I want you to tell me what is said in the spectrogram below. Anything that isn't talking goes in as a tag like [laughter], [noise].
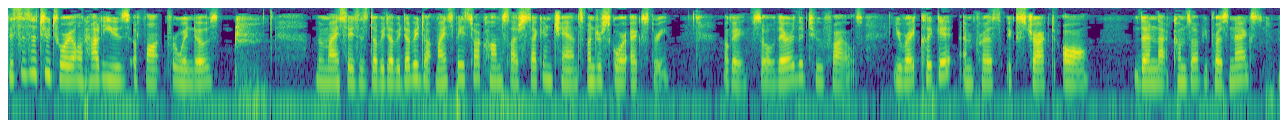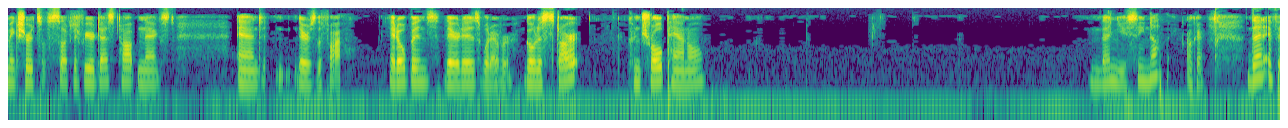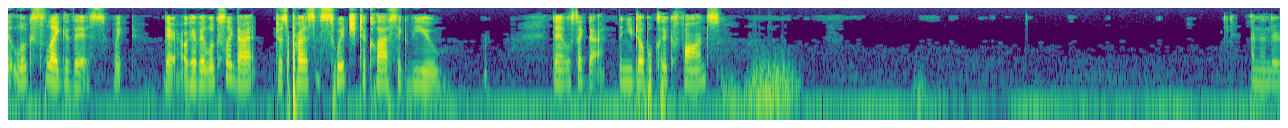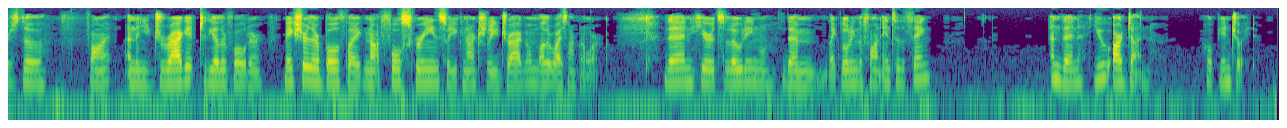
This is a tutorial on how to use a font for Windows. [coughs] the MySpace is www.myspace.com slash secondchance underscore x3. Okay, so there are the two files. You right click it and press extract all. Then that comes up, you press next, make sure it's selected for your desktop, next, and there's the file. It opens, there it is, whatever. Go to start, control panel, then you see nothing. Okay. Then if it looks like this, wait, there. Okay, if it looks like that, just press switch to classic view. Then it looks like that. Then you double click fonts. And then there's the font and then you drag it to the other folder. Make sure they're both like not full screen so you can actually drag them otherwise it's not going to work. Then here it's loading them like loading the font into the thing and then you are done. Hope you enjoyed.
